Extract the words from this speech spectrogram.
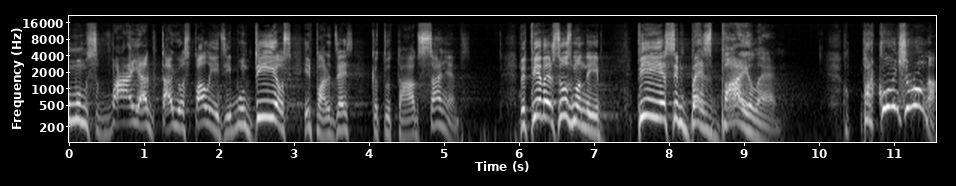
Un mums vajag tajos palīdzību, un Dievs ir paredzējis, ka tu tādus saņemsi. Bet pievērs uzmanību, pieiesim bez bailēm. Par ko viņš runā?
